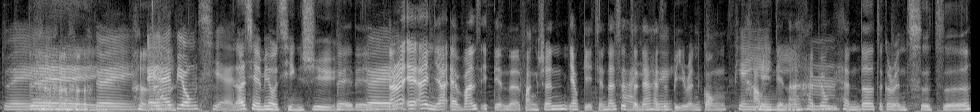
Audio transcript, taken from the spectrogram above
对。对。对，AI 不用钱，而且没有情绪，对对。对。当然 AI 你要 advance 一点的 function 要给钱，但是哎怎样还是比人工便宜。好一点啦，嗯还不用 handle 这个人辞职，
